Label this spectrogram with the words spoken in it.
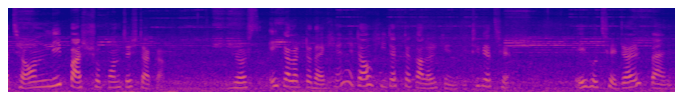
আচ্ছা অনলি পাঁচশো পঞ্চাশ টাকা। জাস্ট এই কালারটা দেখেন, এটাও হিট একটা কালার কিন্তু, ঠিক আছে? এই হচ্ছে এটার প্যান্ট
